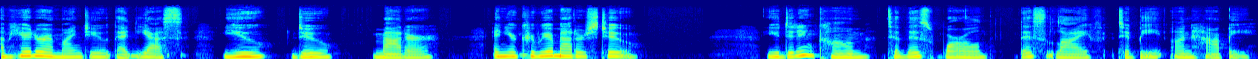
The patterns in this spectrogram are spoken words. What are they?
I'm here to remind you that yes, you do matter, and your career matters too. You didn't come to this world, this life, to be unhappy.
